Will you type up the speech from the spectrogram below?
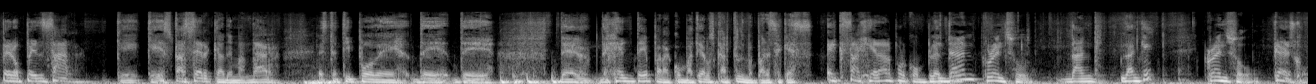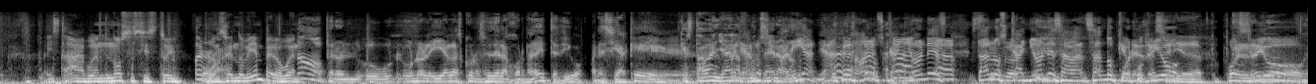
Pero pensar que, que está cerca de mandar este tipo de, de, de, gente para combatir a los cárteles me parece que es exagerar por completo. Dan Crenshaw. Dan, ¿Dan qué? Crenshaw. Crenshaw. Ahí está. Ah, bueno, no sé si estoy Bueno, pronunciando bien, pero bueno. No, pero uno leía las cosas de la jornada y te digo, parecía que. Que estaban ya en la nos frontera, ¿no? invadían, ya, estaban los cañones, estaban los cañones avanzando por el río, seriedad, por el seriedad. río,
